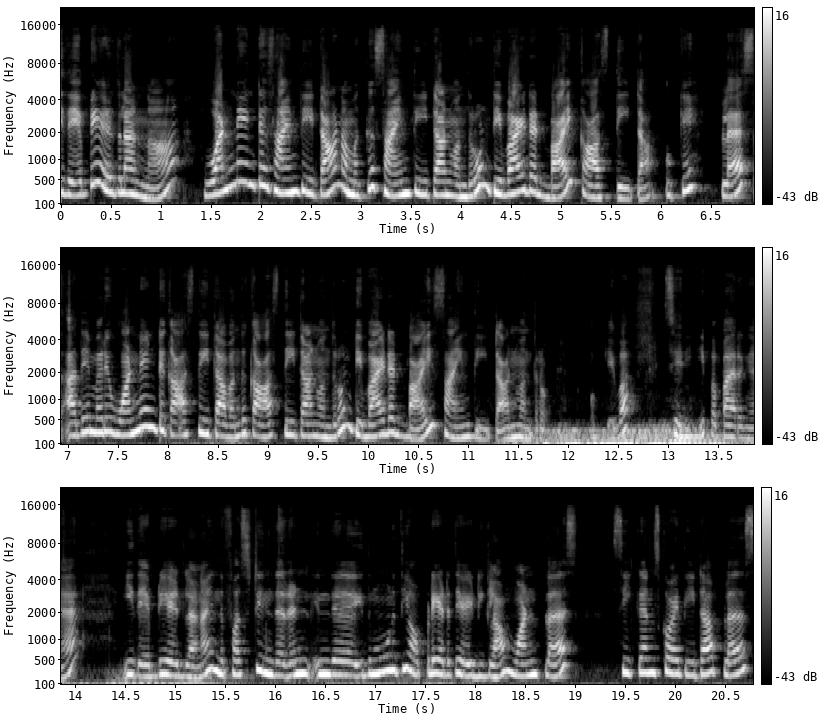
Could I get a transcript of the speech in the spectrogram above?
இதை எப்படி எழுதலாம்னா ஒன் இன்ட்டு சைன் தீட்டா நமக்கு சைன் தீட்டான்னு வந்துடும் divided by cos theta okay plus அதே மாதிரி ஒன் இன்ட்டு காஸ் தீட்டா வந்து காஸ் தீட்டான்னு வந்துடும் டிவைடட் பை சைன் தீட்டான்னு வந்துடும் ஓகேவா சரி இப்போ பாருங்க இதை எப்படி எழுதலாம்னா இந்த ஃபர்ஸ்ட் இந்த ரெண்டு இந்த இது மூணுத்தையும் அப்படியே எடுத்து எழுதிக்கலாம். One plus secant square theta plus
